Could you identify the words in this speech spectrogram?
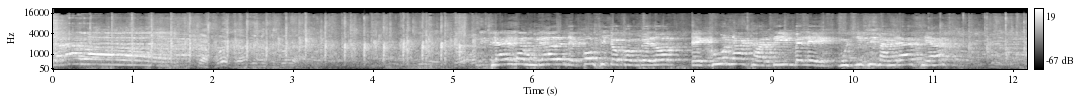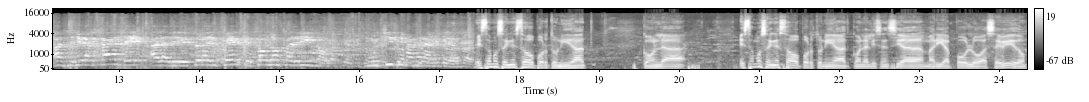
¡Bravo! Se ha inaugurado el depósito comedor de Cuna Jardín Belén. Muchísimas gracias al señor alcalde, a la directora de UPEL, que son los padrinos. Muchísimas gracias. Estamos en esta oportunidad con la Estamos en esta oportunidad con la licenciada María Polo Acevedo,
